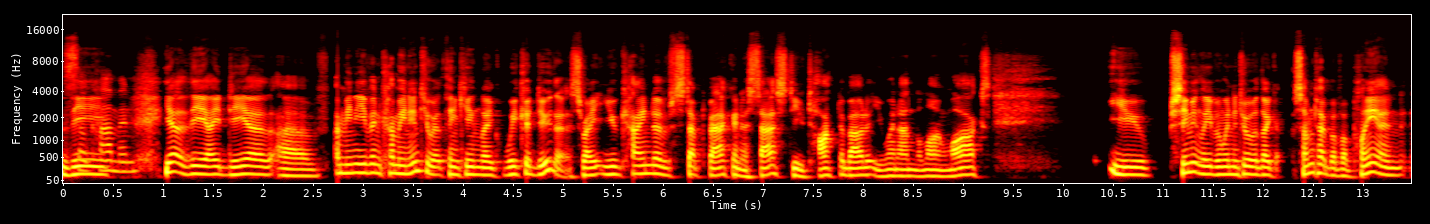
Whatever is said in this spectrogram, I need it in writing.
yeah, the so yeah the idea of i mean even coming into it thinking like we could do this right you kind of stepped back and assessed you talked about it you went on the long walks you seemingly even went into it with like some type of a plan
